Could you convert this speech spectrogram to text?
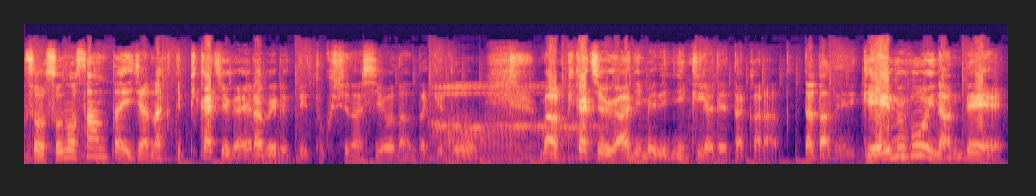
そう、その3体じゃなくてピカチュウが選べるっていう特殊な仕様なんだけど、まあ、ピカチュウがアニメで人気が出たから、ただね、ゲームボーイなんで、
